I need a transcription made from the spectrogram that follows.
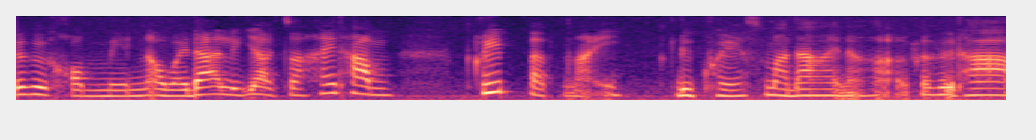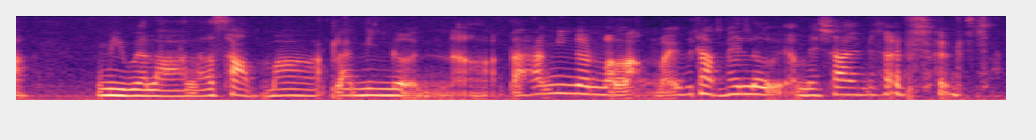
ก็คือคอมเมนต์เอาไว้ได้ หรืออยากจะให้ทำคลิปแบบไหนรีเควสมาได้นะคะ ก็คือถ้ามีเวลาแล้วสามารถและมีเงินนะคะ แต่ถ้ามีเงินมาหลังไหมคือทำให้เลยไม่ใช่ไม่ใช่ไม่ใช่ไม่ใช่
